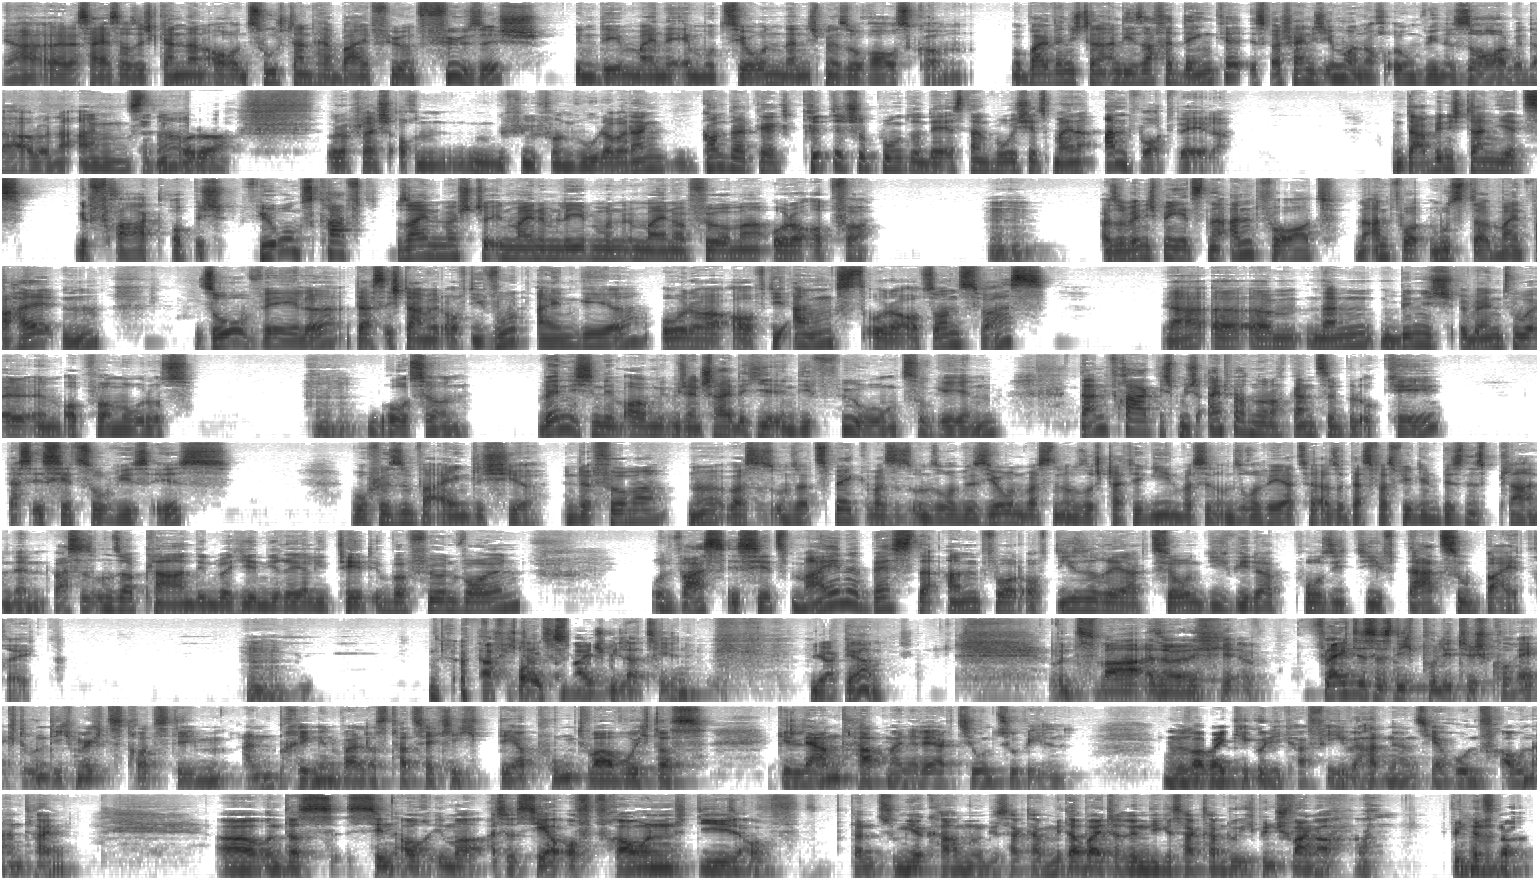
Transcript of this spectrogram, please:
Ja, äh, das heißt also, ich kann dann auch einen Zustand herbeiführen, physisch, in dem meine Emotionen dann nicht mehr so rauskommen. Wobei, wenn ich dann an die Sache denke, ist wahrscheinlich immer noch irgendwie eine Sorge da oder eine Angst ne? mhm. ne? oder oder vielleicht auch ein, ein Gefühl von Wut. Aber dann kommt halt der kritische Punkt und der ist dann, wo ich jetzt meine Antwort wähle. Und da bin ich dann jetzt gefragt, ob ich Führungskraft sein möchte in meinem Leben und in meiner Firma oder Opfer. Mhm. Also wenn ich mir jetzt eine Antwort, eine Antwortmuster, mein Verhalten so wähle, dass ich damit auf die Wut eingehe oder auf die Angst oder auf sonst was, ja, äh, ähm, dann bin ich eventuell im Opfermodus. Mhm. Großhirn. Wenn ich in dem Augenblick mich entscheide, hier in die Führung zu gehen, dann frage ich mich einfach nur noch ganz simpel, okay, das ist jetzt so, wie es ist. Wofür sind wir eigentlich hier? In der Firma, ne, was ist unser Zweck, was ist unsere Vision, was sind unsere Strategien, was sind unsere Werte, also das, was wir den Businessplan nennen. Was ist unser Plan, den wir hier in die Realität überführen wollen? Und was ist jetzt meine beste Antwort auf diese Reaktion, die wieder positiv dazu beiträgt? Hm. Darf ich da zum Beispiel erzählen? Ja, gern. Und zwar, also ich, vielleicht ist es nicht politisch korrekt und ich möchte es trotzdem anbringen, weil das tatsächlich der Punkt war, wo ich das gelernt habe, meine Reaktion zu wählen. Und das mhm. war bei Kiko die Café. Wir hatten ja einen sehr hohen Frauenanteil. Äh, und das sind auch immer, also sehr oft Frauen, die auf, dann zu mir kamen und gesagt haben, Mitarbeiterinnen, die gesagt haben, du, ich bin schwanger. Ich bin jetzt mhm. noch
